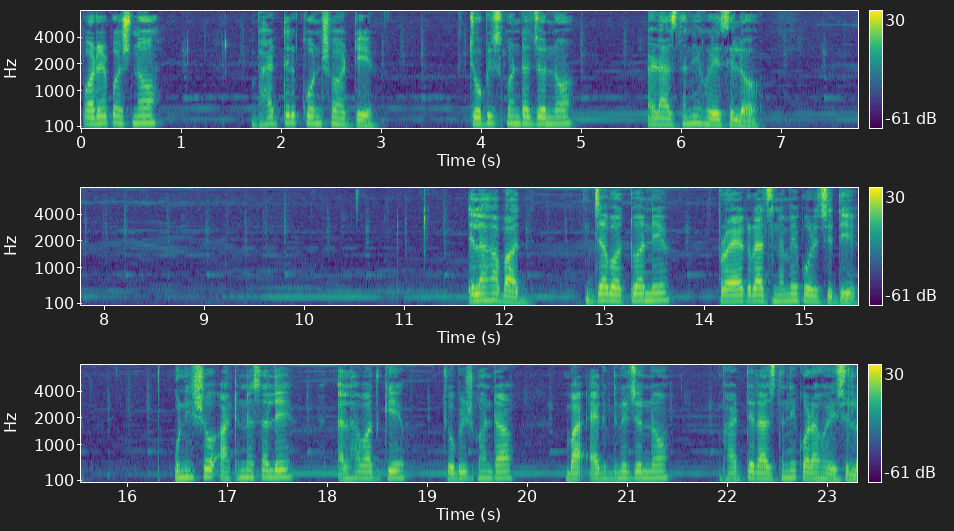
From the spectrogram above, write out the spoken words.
পরের প্রশ্ন, ভারতের কোন শহরটি? চব্বিশ ঘণ্টার জন্য রাজধানী হয়েছিল। এলাহাবাদ যা বর্তমানে প্রয়াগরাজ নামে পরিচিতি। উনিশশো আটান্ন সালে এলাহাবাদকে চব্বিশ ঘণ্টা বা একদিনের জন্য ভারতের রাজধানী করা হয়েছিল।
